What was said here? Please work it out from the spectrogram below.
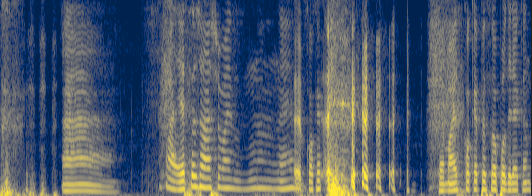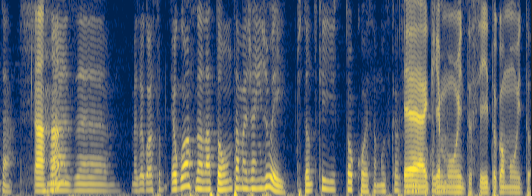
Ah. Ah, essa eu já acho mais, né, É- qualquer coisa. é mais qualquer pessoa poderia cantar. Aham. Mas, ah, mas eu gosto, eu gosto da La Tonta, mas já enjoei. De tanto que tocou essa música. um É, pouco que é muito, sim, tocou muito.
